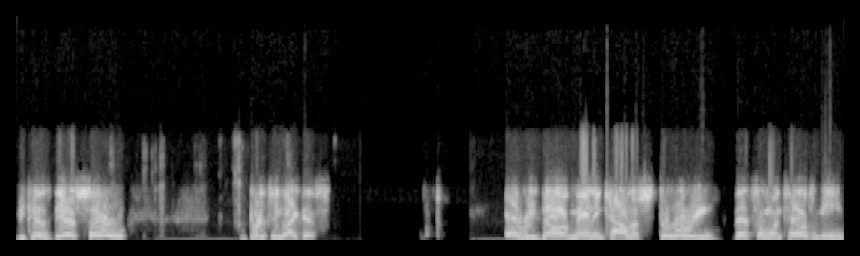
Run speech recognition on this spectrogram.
because they're so put it to you like this every dogman encounter story that someone tells me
